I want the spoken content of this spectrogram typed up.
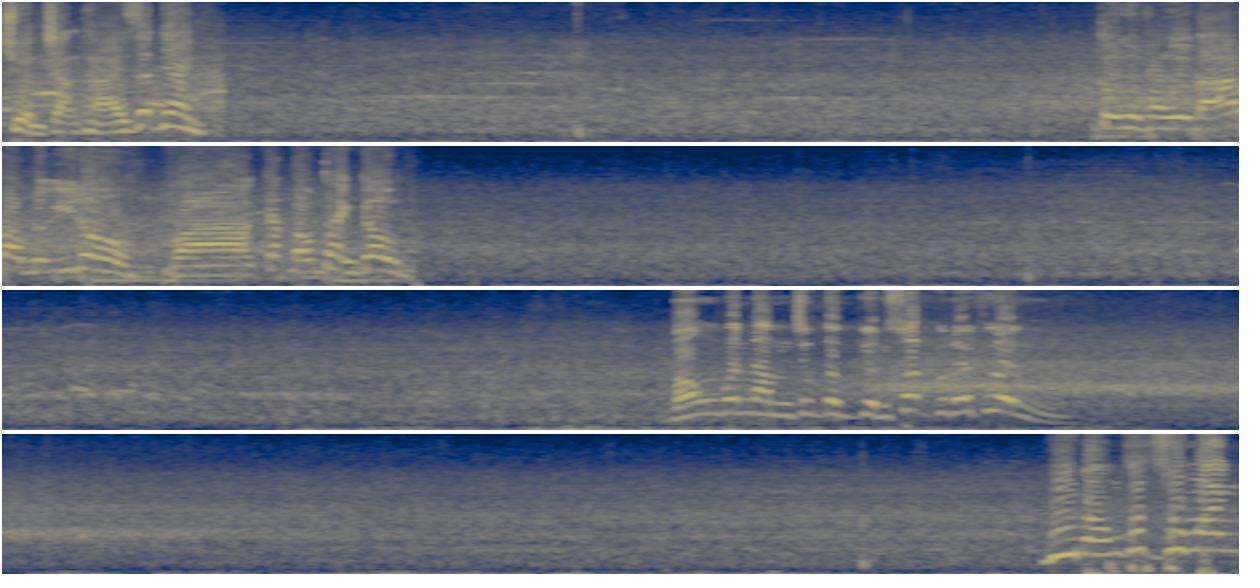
Chuyển trạng thái rất nhanh. Cầu thủ phòng ngự đã đọc được ý đồ và cắt bóng thành công. Bóng vẫn nằm trong tầm kiểm soát của đối phương. Đi bóng rất sung anh.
